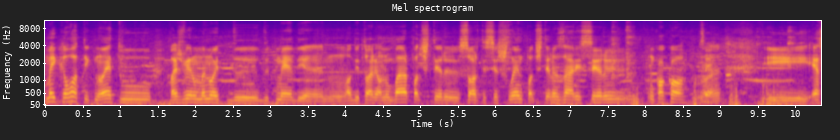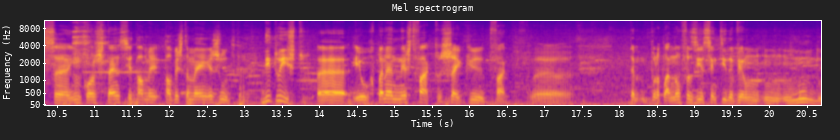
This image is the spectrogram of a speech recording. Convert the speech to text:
meio caótico, não é? Tu vais ver uma noite de, de, comédia num auditório ou num bar, podes ter sorte e ser excelente, podes ter azar e ser um cocó, não é? E essa inconstância talvez, talvez também ajude. Dito isto, uh, eu reparando neste facto, achei que, de facto, por outro lado, não fazia sentido haver um, um, um mundo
